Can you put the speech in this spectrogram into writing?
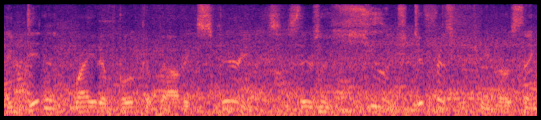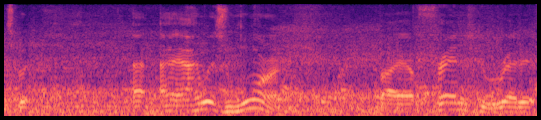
I didn't write a book about experiences. There's a huge difference between those things, but I, I was warned by a friend who read it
